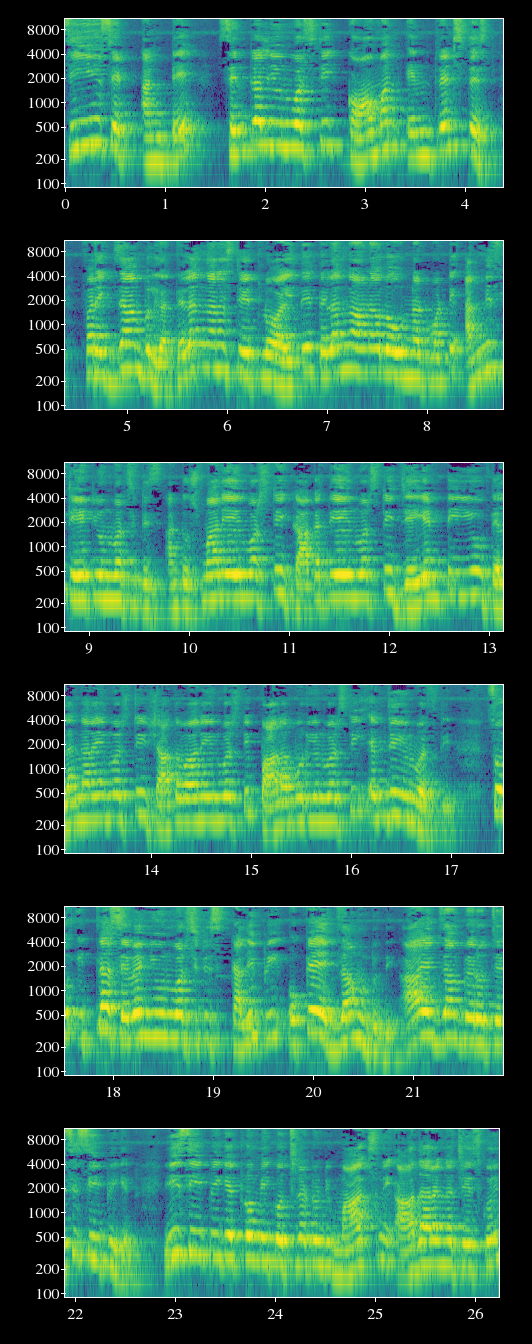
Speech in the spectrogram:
సియూ సెట్ అంటే central university common entrance test. For ఎగ్జాంపుల్గా తెలంగాణ స్టేట్లో అయితే తెలంగాణలో ఉన్నటువంటి అన్ని స్టేట్ యూనివర్సిటీస్ అంటే Osmania university Kakatiya university JNTU Telangana university Satavahana university Palamuru university MG university. So ఇట్లా సెవెన్ యూనివర్సిటీస్ కలిపి ఒకే ఎగ్జామ్ ఉంటుంది. ఆ ఎగ్జామ్ పేరు వచ్చేసి సిపి గెట్ ఈ సిపి గెట్లో మీకు వచ్చినటువంటి మార్క్స్ని ఆధారంగా చేసుకొని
